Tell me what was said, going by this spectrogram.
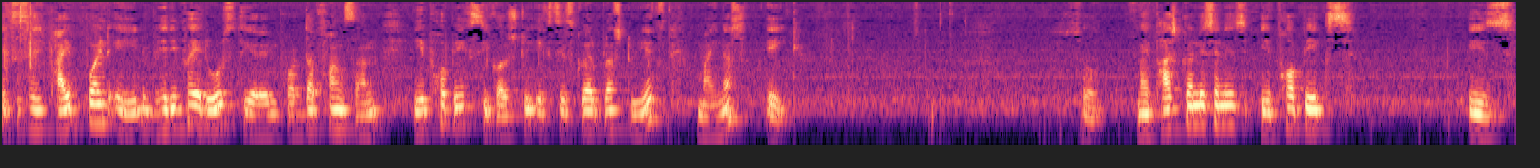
exercise 5.8 verify Rolle's theorem for the function f of x equals to x square plus 2x minus 8 so my first condition is f of x is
